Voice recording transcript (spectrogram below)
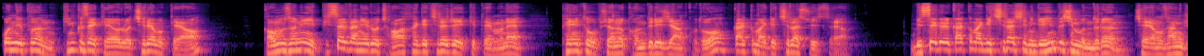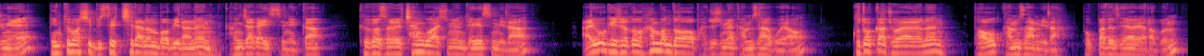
꽃잎은 핑크색 계열로 칠해볼게요. 검은 선이 픽셀 단위로 정확하게 칠해져 있기 때문에 페인트 옵션을 건드리지 않고도 깔끔하게 칠할 수 있어요. 밑색을 깔끔하게 칠하시는 게 힘드신 분들은 제 영상 중에 빈틈없이 밑색 칠하는 법이라는 강좌가 있으니까 그것을 참고하시면 되겠습니다. 알고 계셔도 한 번 더 봐주시면 감사하고요. 구독과 좋아요는 더욱 감사합니다. 복 받으세요 여러분.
